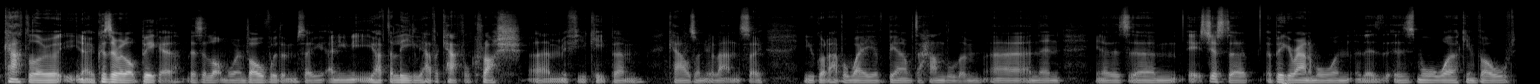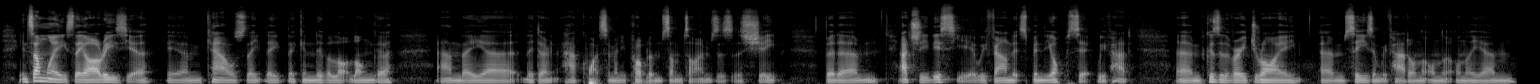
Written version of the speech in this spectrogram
cattle are you know because they're a lot bigger. There's a lot more involved with them. So and you you have to legally have a cattle crush um, if you keep um, cows on your land. So you've got to have a way of being able to handle them. Uh, and then you know there's um, it's just a, a bigger animal and there's, there's more work involved. In some ways they are easier. Um, cows they, they, they can live a lot longer and they uh, they don't have quite so many problems sometimes as, as sheep. But um, actually this year we found it's been the opposite. We've had um, because of the very dry um, season we've had on the on the on the um,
